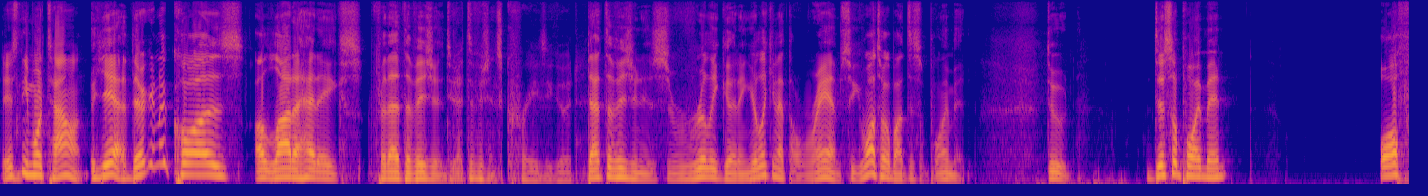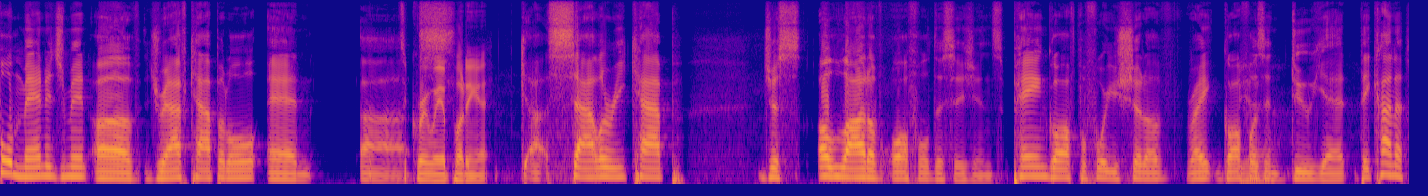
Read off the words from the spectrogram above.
They just need more talent. yeah, they're gonna cause a lot of headaches for that division. Dude, that division's crazy good. That division is really good. And you're looking at the Rams. So you want to talk about disappointment. Dude, disappointment, awful management of draft capital and uh It's a great way of putting it. uh, salary cap, just a lot of awful decisions. Paying Goff before you should have, right? Goff Yeah. wasn't due yet. They kind of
